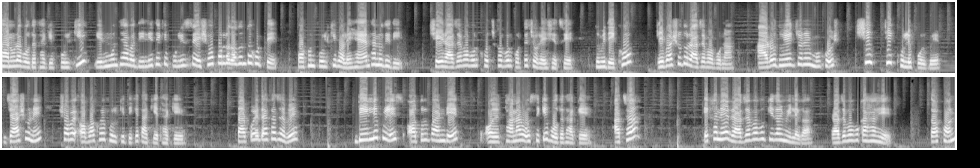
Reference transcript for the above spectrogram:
ধানুরা বলতে থাকে, ফুলকি, এর মধ্যে আবার দিল্লি থেকে পুলিশরা এসেও পড়ল তদন্ত করতে। তখন ফুলকি বলে হ্যাঁ ধানু দিদি, সেই রাজাবাবুর খোঁজ খবর করতে চলে এসেছে। তুমি দেখো, এবার শুধু রাজাবাবু না আরও দু একজনের মুখোশ সে ঠিক খুলে পড়বে, যা শুনে সবাই অবাক হয়ে ফুলকি দিকে তাকিয়ে থাকে। তারপরে দেখা যাবে, দিল্লি পুলিশ অতুল পান্ডে ও- থানার ওসিকে বলতে থাকে আচ্ছা এখানে রাজাবাবু কিদার মিলেগা? রাজাবাবু কাহা হে? তখন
